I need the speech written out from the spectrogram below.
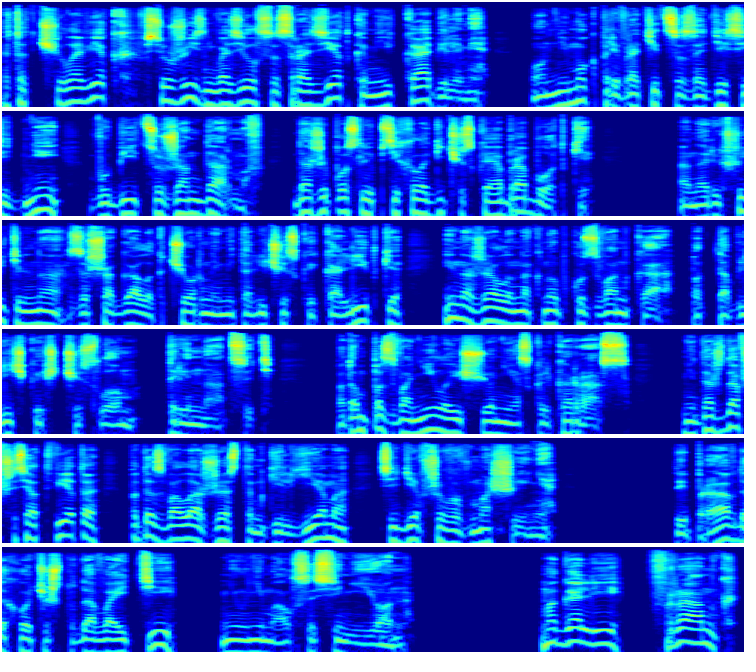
Этот человек всю жизнь возился с розетками и кабелями. Он не мог превратиться за десять дней в убийцу жандармов, даже после психологической обработки». Она решительно зашагала к черной металлической калитке и нажала на кнопку звонка под табличкой с числом 13. Потом позвонила еще несколько раз. Не дождавшись ответа, подозвала жестом Гильема, сидевшего в машине. «Ты правда хочешь туда войти?» — не унимался Синьон. «Магали, Франк,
